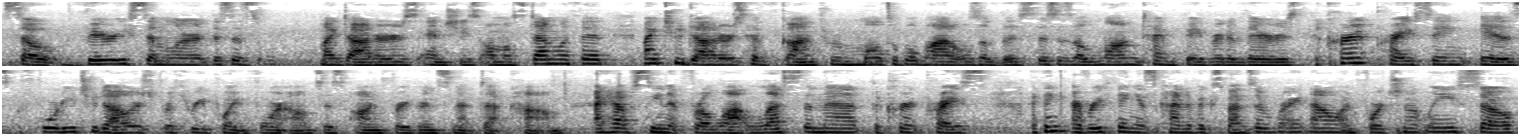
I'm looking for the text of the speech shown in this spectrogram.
So very similar. This is my daughter's and she's almost done with it. My two daughters have gone through multiple bottles of this. This is a longtime favorite of theirs. The current pricing is $42 for 3.4 ounces on fragrancenet.com. I have seen it for a lot less than that. The current price, I think everything is kind of expensive right now, unfortunately. So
